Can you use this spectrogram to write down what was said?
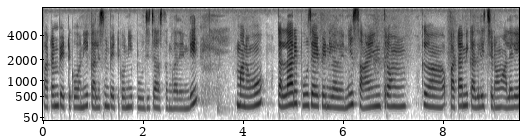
పటం పెట్టుకొని కలశం పెట్టుకొని పూజ చేస్తాం కదండి. మనము తెల్లారి పూజ అయిపోయింది కదండి. సాయంత్రం పటాన్ని కదిలించడం అలాగే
